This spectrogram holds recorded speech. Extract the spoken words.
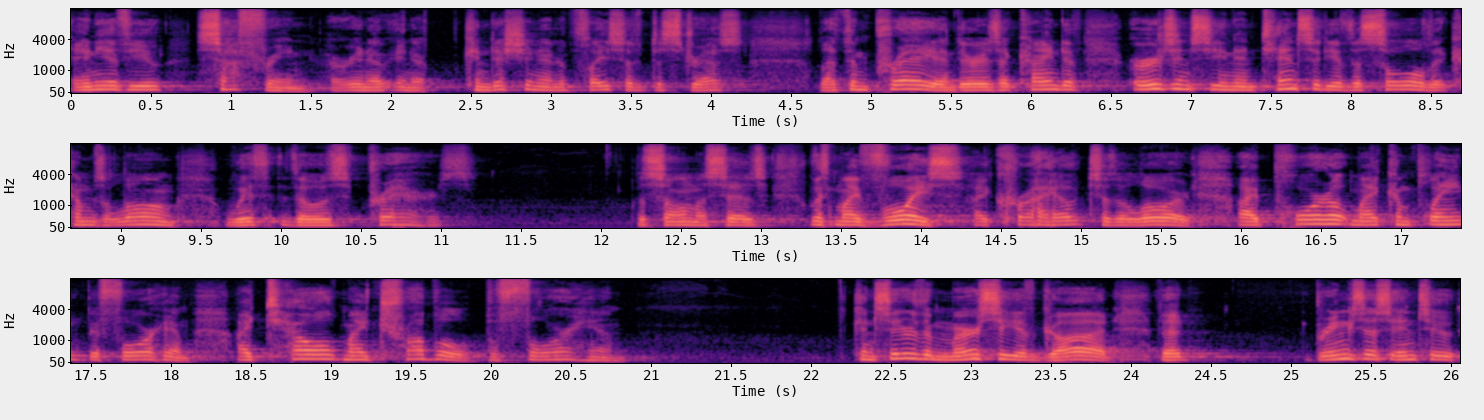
any of you, suffering or in a, in a condition, in a place of distress? Let them pray. And there is a kind of urgency and intensity of the soul that comes along with those prayers. The psalmist says, With my voice I cry out to the Lord. I pour out my complaint before him. I tell my trouble before him. Consider the mercy of God that brings us into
